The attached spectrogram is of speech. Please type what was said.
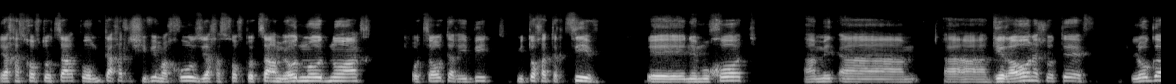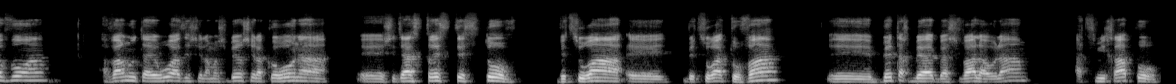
יחס חוב תוצר פה הוא מתחת ל-70 אחוז, יחס חוב תוצר מאוד מאוד נוח, הוצאות הריבית מתוך התקציב אה, נמוכות, הגירעון השוטף לא גבוה, עברנו את האירוע הזה של המשבר של הקורונה, אה, שזה היה סטרס טסט טוב בצורה, אה, בצורה טובה, בטח בהשוואה לעולם, הצמיחה פה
